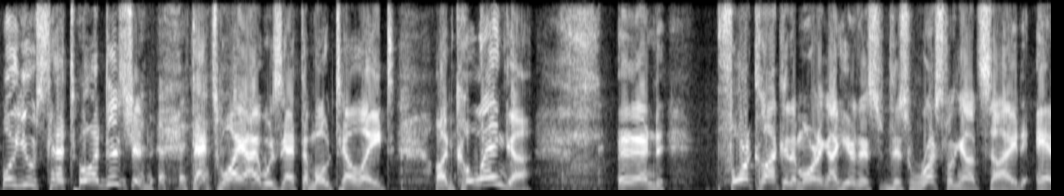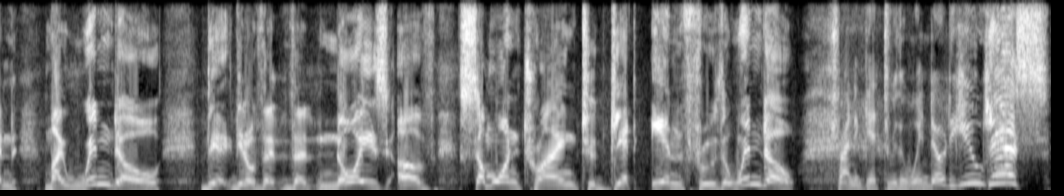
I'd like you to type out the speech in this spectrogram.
we'll use that to audition. That's why I was at the Motel 8 on Cahuenga. And four o'clock in the morning, I hear this this rustling outside, and my window, the, you know, the the noise of someone trying to get in through the window. Trying to get through the window to you? Yes.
